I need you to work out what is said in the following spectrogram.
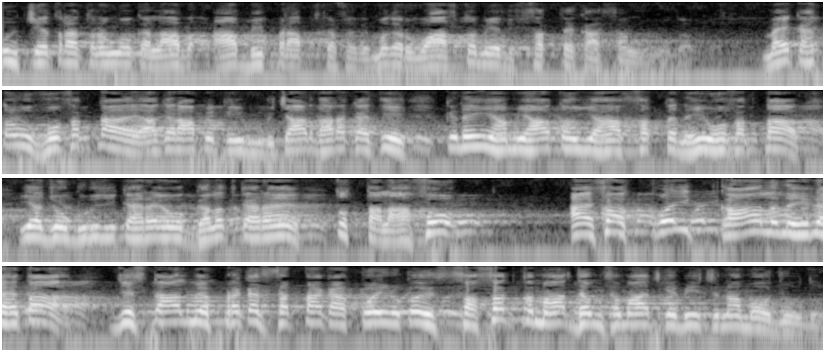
उन चेतना तरंगों का लाभ आप भी प्राप्त कर सकते मगर वास्तव में यदि सत्य का संग होगा, मैं कहता हूँ, हो सकता है, अगर आप एक विचारधारा कहती है कि नहीं, हम यहाँ तो यहाँ सत्य नहीं हो सकता, या जो गुरुजी कह रहे हैं वो गलत कह रहे हैं तो तलाशो। ऐसा कोई काल नहीं रहता जिस काल में प्रकट सत्ता का कोई ना कोई सशक्त माध्यम समाज के बीच ना मौजूद हो।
